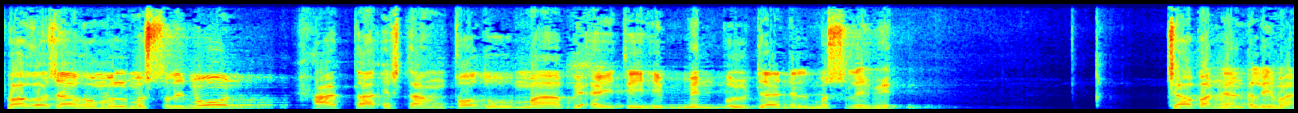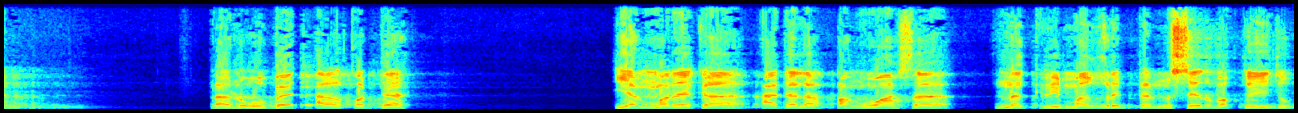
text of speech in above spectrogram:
faghazahumul muslimun hatta istanqadhu ma bi'aitihim min buldanil muslimin. Jawaban yang kelima, lalu Ubaid Al-Qaddah yang mereka adalah penguasa negeri Maghrib dan Mesir waktu itu.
